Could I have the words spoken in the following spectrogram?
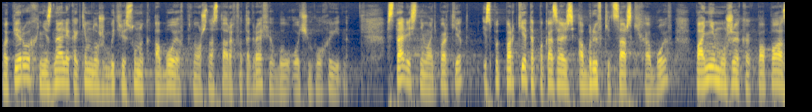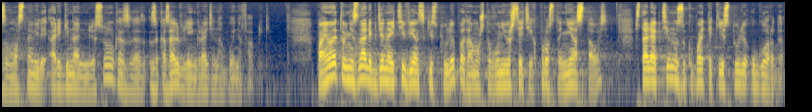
Во-первых, не знали, каким должен быть рисунок обоев, потому что на старых фотографиях было очень плохо видно. Стали снимать паркет. Из-под паркета показались обрывки царских обоев. По ним уже, как по пазлам, установили оригинальный рисунок и заказали в Ленинграде на обойной фабрике. Помимо этого не знали, где найти венские стулья, потому что в университете их просто не осталось. Стали активно закупать такие стулья у города.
